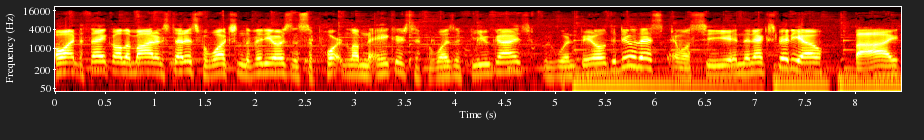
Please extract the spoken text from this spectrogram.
Oh, I wanted to thank all the modern steaders for watching the videos and supporting Lumnah Acres. If it wasn't for you guys, we wouldn't be able to do this. And we'll see you in the next video. Bye.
